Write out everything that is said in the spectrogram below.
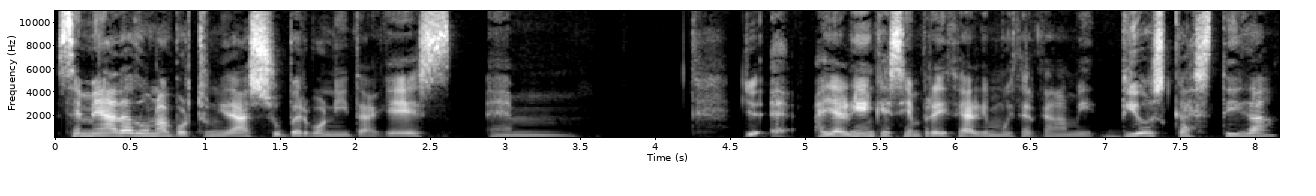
se me ha dado una oportunidad súper bonita, que es... em, yo- eh, hay alguien que siempre dice, alguien muy cercano a mí, Dios castiga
